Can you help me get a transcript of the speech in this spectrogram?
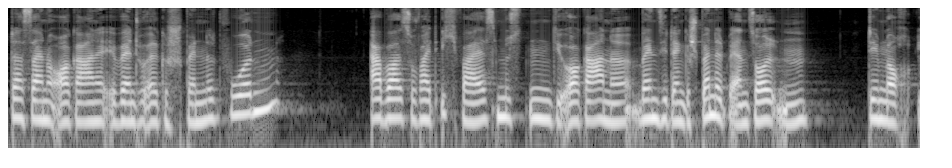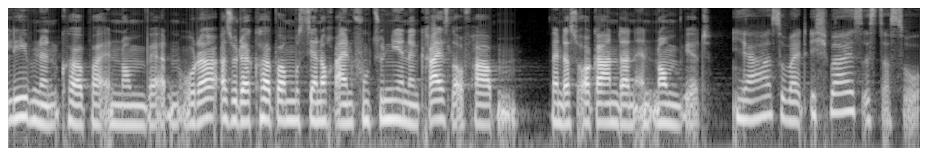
dass seine Organe eventuell gespendet wurden. Aber soweit ich weiß, müssten die Organe, wenn sie denn gespendet werden sollten, dem noch lebenden Körper entnommen werden, oder? Also der Körper muss ja noch einen funktionierenden Kreislauf haben. wenn das Organ dann entnommen wird. Ja, soweit ich weiß, ist das so.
